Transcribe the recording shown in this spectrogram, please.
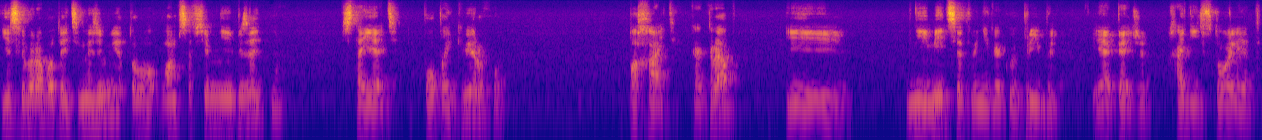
Если вы работаете на Земле, то вам совсем не обязательно стоять попой кверху, пахать как раб и не иметь с этого никакой прибыли. И опять же, ходить в туалет,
